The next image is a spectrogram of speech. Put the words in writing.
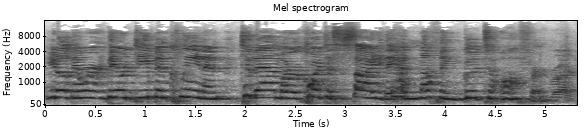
you know they were they were deemed and clean and to them or according to society they had nothing good to offer. Right.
